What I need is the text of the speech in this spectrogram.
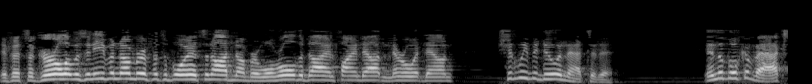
If it's a girl, it was an even number. If it's a boy, it's an odd number. We'll roll the die and find out and narrow it down. Should we be doing that today? In the book of Acts,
